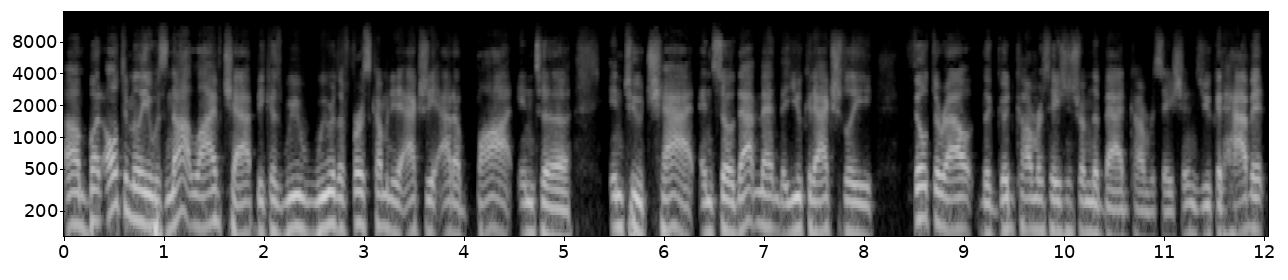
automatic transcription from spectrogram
Um, but ultimately, it was not live chat because we we were the first company to actually add a bot into into chat, and so that meant that you could actually filter out the good conversations from the bad conversations. You could have it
